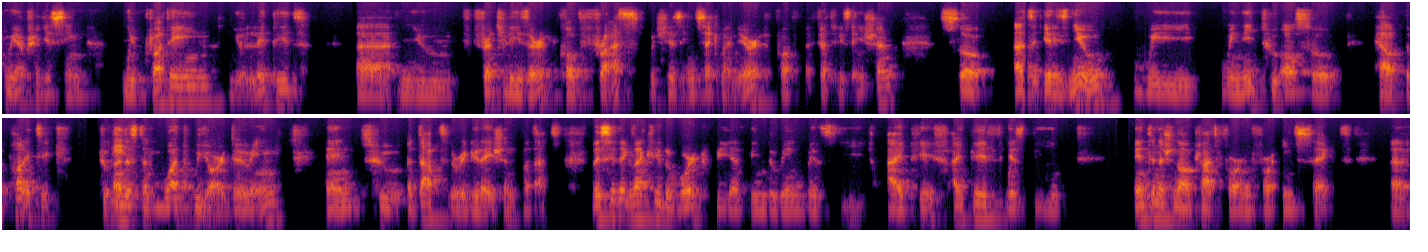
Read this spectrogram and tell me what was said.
We are producing new protein, new lipids, uh, new fertilizer called frass, which is insect manure for fertilization. So as it is new, we we need to also help the politic to understand what we are doing and to adapt the regulation for that. This is exactly the work we have been doing with the IPIFF. IPIFF is the international platform for insect, uh,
